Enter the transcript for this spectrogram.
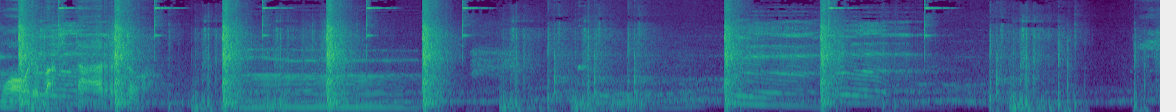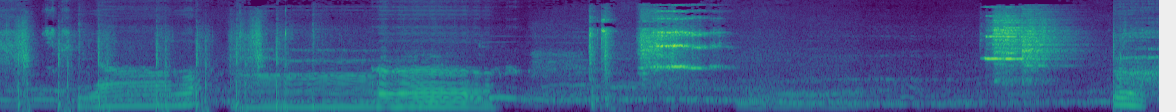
Muore bastardo. Schiviamo. Uh. Uh.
